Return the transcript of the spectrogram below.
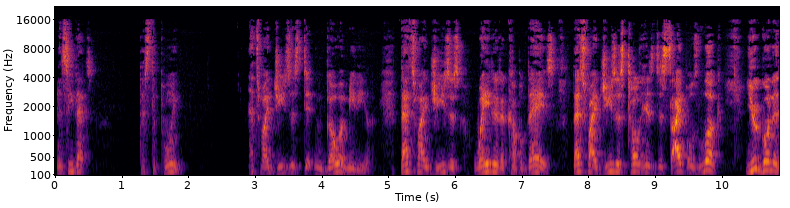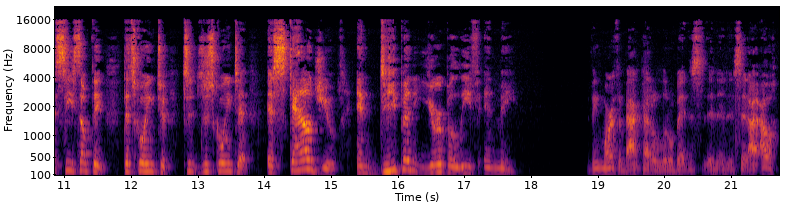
And see, that's that's the point. That's why Jesus didn't go immediately. That's why Jesus waited a couple days. That's why Jesus told his disciples, look, you're going to see something that's going to, to just going to astound you and deepen your belief in me. I think Martha backpedaled a little bit and, and, and said, I, will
